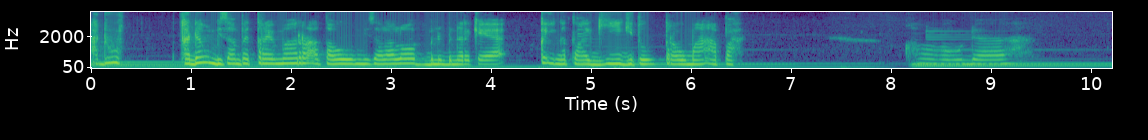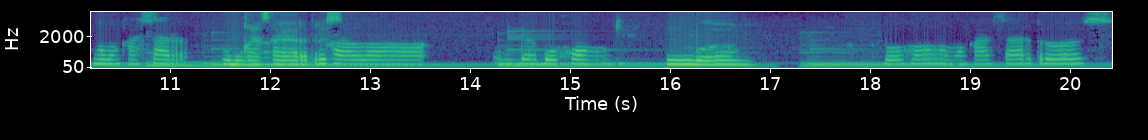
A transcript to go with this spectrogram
aduh kadang bisa sampai tremor atau misalnya lo bener-bener kayak keinget lagi gitu trauma apa? Kalau udah ngomong kasar. Ngomong kasar terus? Kalau udah bohong. Hmm, bohong. Bohong ngomong kasar terus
